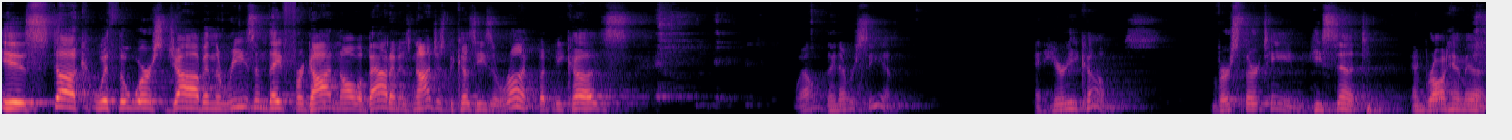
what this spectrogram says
is stuck with the worst job, and the reason they've forgotten all about him is not just because he's a runt, but because, well, they never see him. And here he comes. Verse 13, he sent and brought him in.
